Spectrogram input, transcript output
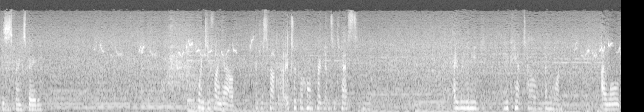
This is Frank's baby. When did you find out? I just found out. I took a home pregnancy test. I really need. You can't tell anyone. I won't.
